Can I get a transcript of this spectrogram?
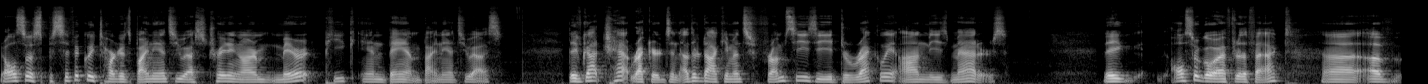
It also specifically targets Binance US trading arm Merit, Peak, and BAM Binance US. They've got chat records and other documents from CZ directly on these matters. They also go after the fact uh, of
